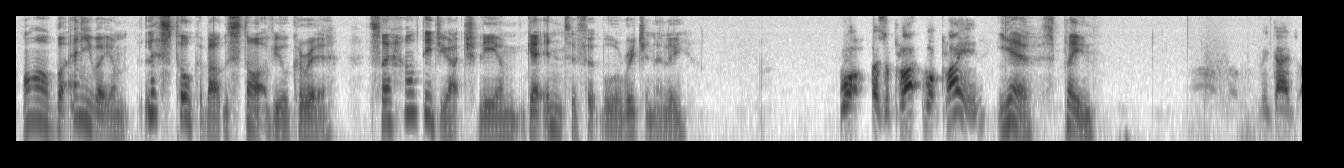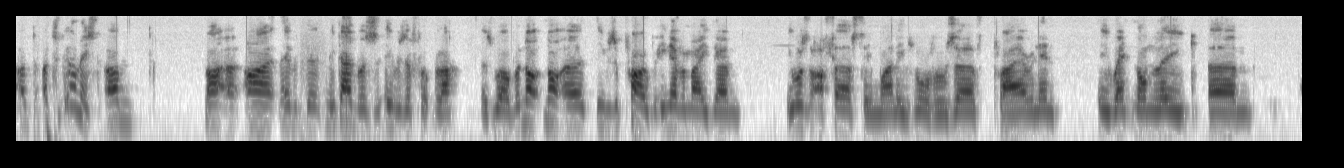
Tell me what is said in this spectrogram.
oh, but anyway, um, let's talk about the start of your career. So, how did you actually um get into football originally? What as a play? What playing? Yeah, playing. my dad. Uh, uh, to be honest, um, like, uh, I, I the, my dad was he was a footballer as well, but not not a, he was a pro, but he never made um, he wasn't a first team one. He was more of a reserve player, and then he went non-league um,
